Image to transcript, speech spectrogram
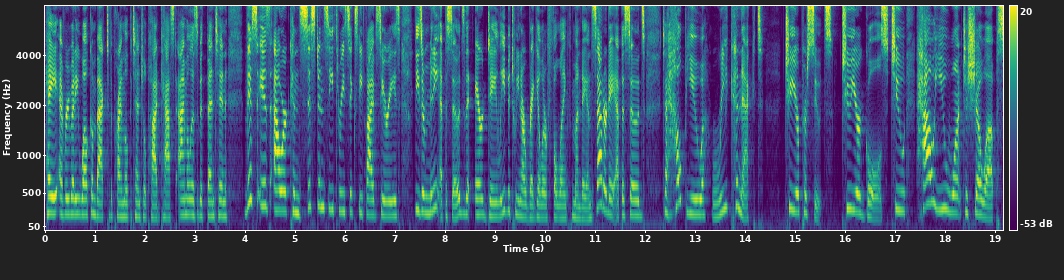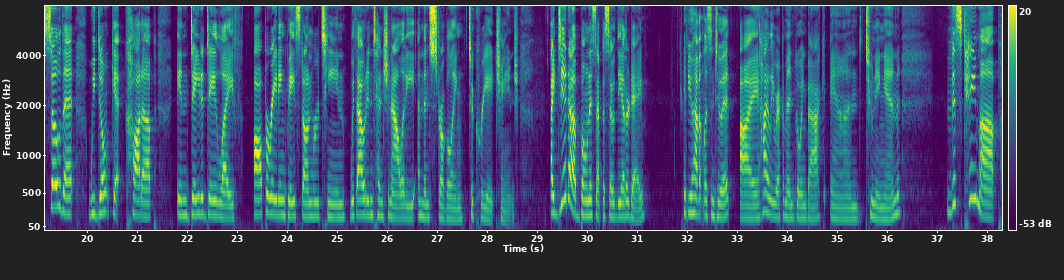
Hey, everybody, welcome back to the Primal Potential Podcast. I'm Elizabeth Benton. This is our Consistency 365 series. These are mini episodes that air daily between our regular full length Monday and Saturday episodes to help you reconnect to your pursuits to your goals, to how you want to show up so that we don't get caught up in day to day life operating based on routine without intentionality and then struggling to create change. I did a bonus episode the other day. If you haven't listened to it, I highly recommend going back and tuning in. This came up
